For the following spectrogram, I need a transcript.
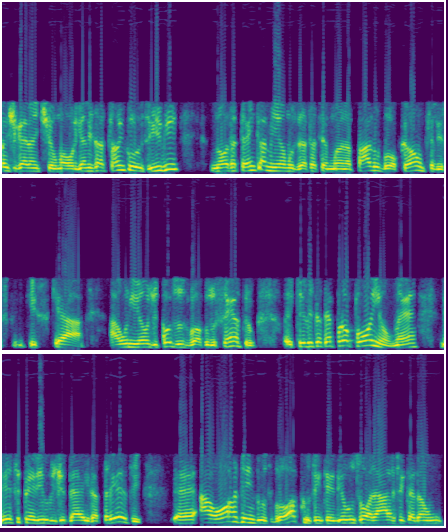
para gente garantir uma organização, inclusive nós até encaminhamos essa semana para o blocão, que, eles, que, que é a, a união de todos os blocos do centro, que eles até proponham, né, nesse período de 10 a 13, é, a ordem dos blocos, entendeu? Os horários que cada um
